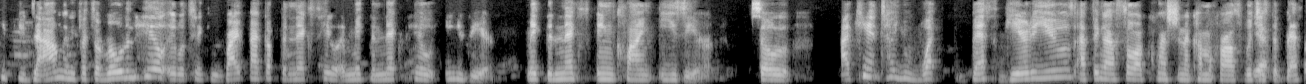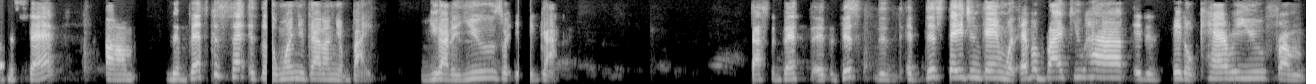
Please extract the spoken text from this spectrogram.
keep you down. And if it's a rolling hill, it will take you right back up the next hill and make the next hill easier, make the next incline easier. So I can't tell you what best gear to use. I think I saw a question to come across, which yep. is the best cassette. Um, the best cassette is the one you got on your bike. You got to use what you got. That's the best at this at this stage in game. Whatever bike you have, it is it'll carry you from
